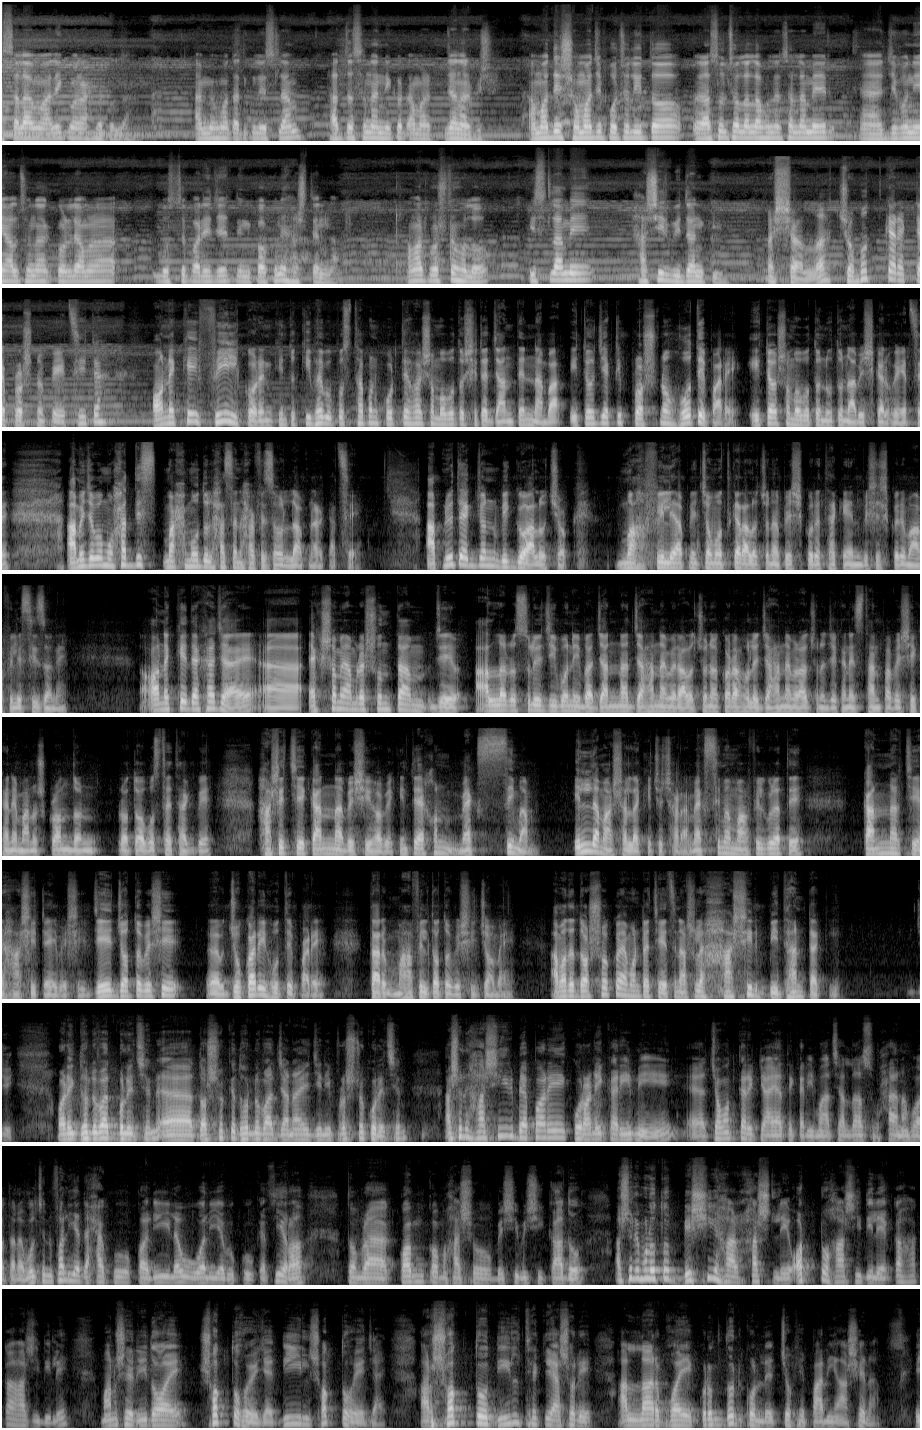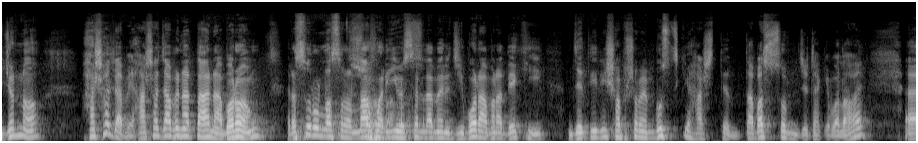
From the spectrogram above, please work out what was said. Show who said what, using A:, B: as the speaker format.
A: আসসালামু আলাইকুম রহমতুল্লাহ। আমি মোহাম্মদ আতিকুল ইসলাম হাজার নিকট আমার জানার বিষয়। আমাদের সমাজে প্রচলিত রাসুল সাল্লাহ সাল্লামের জীবনী আলোচনা করলে আমরা বুঝতে পারি যে তিনি কখনোই হাসতেন না। আমার প্রশ্ন হলো, ইসলামে হাসির বিধান কি?
B: মাশাআল্লাহ, চমৎকার একটা প্রশ্ন পেয়েছি এটা। অনেকেই ফিল করেন, কিন্তু কীভাবে উপস্থাপন করতে হয় সম্ভবত সেটা জানতেন না বা এটাও যে একটি প্রশ্ন হতে পারে, এটাও সম্ভবত নতুন আবিষ্কার হয়েছে। আমি যাব মুহাদ্দিস মাহমুদুল হাসান হাফিজাউল্লাহ আপনার কাছে। আপনিও তো একজন বিজ্ঞ আলোচক। মাহফিলে আপনি চমৎকার আলোচনা পেশ করে থাকেন, বিশেষ করে মাহফিলের সিজনে অনেককে দেখা যায় একসময় আমরা শুনতাম যে আল্লাহ রসুলের জীবনী বা জান্নাত জাহান্নামের আলোচনা করা হলে জাহান্নামের আলোচনা যেখানে স্থান পাবে সেখানে মানুষ ক্রন্দনরত অবস্থায় থাকবে, হাসির চেয়ে কান্না বেশি হবে। কিন্তু এখন ম্যাক্সিমাম, ইল্লা মাশাল্লাহ কিছু ছাড়া, ম্যাক্সিমাম মাহফিলগুলোতে কান্নার চেয়ে হাসিটাই বেশি। যে যত বেশি জোকারি হতে পারে, তার মাহফিল তত বেশি জমে। আমাদের দর্শকও এমনটা চেয়েছেন, আসলে হাসির বিধানটা কি?
C: অনেক ধন্যবাদ বলেছেন। দর্শককে ধন্যবাদ জানাই যিনি প্রশ্ন করেছেন। আসলে হাসির ব্যাপারে কোরআনে কারিমে চমৎকার একটি আয়াতে কারিমা আছে আল্লাহ সুবহানাহু ওয়া তাআলা বলছেন ফালিয়া দাহাকু কালিলাও ওয়ালিয়াবকু কাসীরা। তোমরা কম কম হাসো, বেশি বেশি কাঁদো। আসলে মূলত বেশি হার হাসলে, অট্ট হাসি দিলে, কাহাকা হাসি দিলে মানুষের হৃদয় শক্ত হয়ে যায়, দিল শক্ত হয়ে যায়। আর শক্ত দিল থেকে আসলে আল্লাহর ভয়ে ক্রন্দন করলে চোখে পানি আসে না। এজন্য জন্য হাসা যাবে হাসা যাবে না তা না বরং রসুল্লাহ সাল্লাহ আলী সাল্লামের জীবন আমরা দেখি যে তিনি সবসময় মুচকি হাসতেন তাবাসম যেটাকে বলা হয়।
